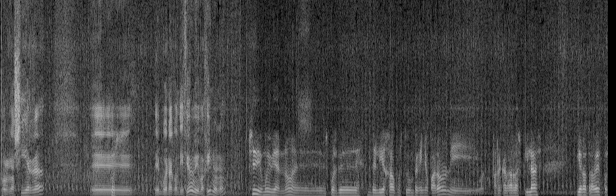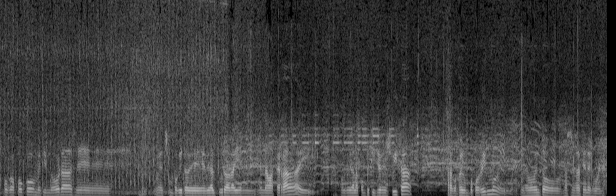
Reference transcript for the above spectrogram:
por la sierra. Eh, en buena condición, me imagino, ¿no? Sí, muy bien, ¿no? Eh, después de, Lieja pues tuve un pequeño parón y bueno, para recargar las pilas y ahora otra vez pues poco a poco metiendo horas eh, he hecho un poquito de, altura ahora ahí en, en Navacerrada y volver a la competición en Suiza para coger un poco ritmo y bueno, pues de momento la sensación es buena.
